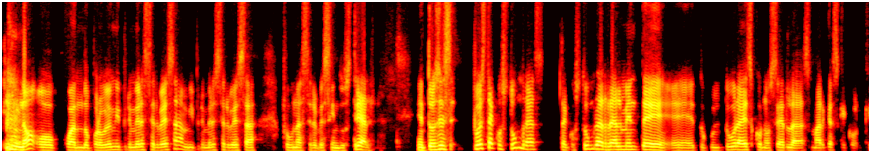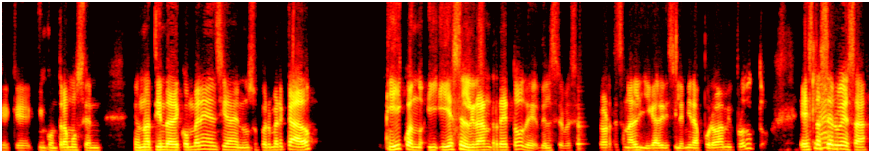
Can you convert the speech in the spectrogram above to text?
¿No? O cuando probé mi primera cerveza, mi primera cerveza fue una cerveza industrial. Entonces, pues te acostumbras, te acostumbras realmente, eh, tu cultura es conocer las marcas que, que, que encontramos en, en, una tienda de conveniencia, en un supermercado, y, cuando, y, y es el gran reto de, del cervecero artesanal llegar y decirle, mira, prueba mi producto. Esta claro. cerveza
